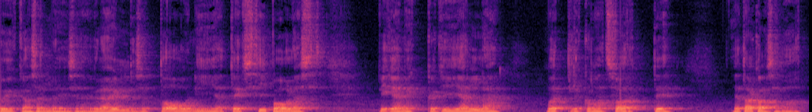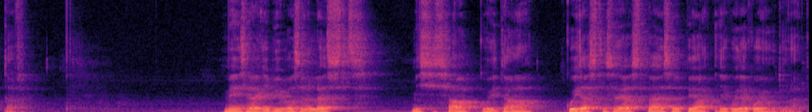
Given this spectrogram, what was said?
kui ka sellise üleüldise tooni ja teksti poolest pigem ikkagi jälle mõtlikumat sorti ja tagasivaatav mees räägib juba sellest, mis siis saab, kui ta, kuidas ta sõjast pääseb ja, ja kui ta koju tuleb.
